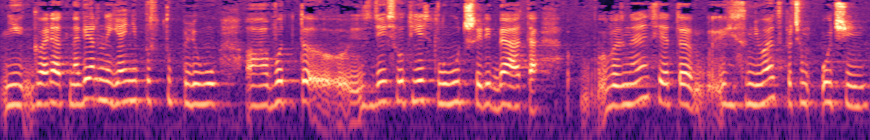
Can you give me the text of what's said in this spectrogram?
не говорят, наверное, я не поступлю, а вот э, здесь вот есть лучшие ребята. Вы знаете, это и сомневаются, причем очень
